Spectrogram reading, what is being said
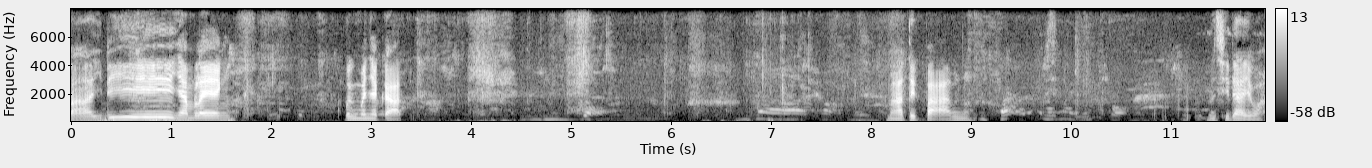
บายดียามแรงเบิ่งบรรยากาศ มาตึกป่ามึงเนาะมันสิได้วะ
